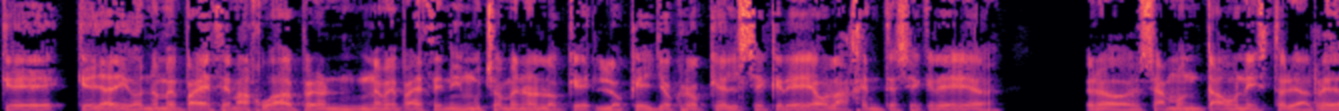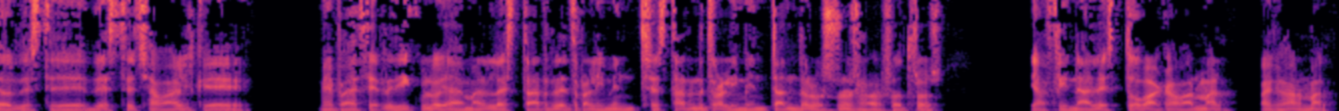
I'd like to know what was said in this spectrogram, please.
que, que ya digo, no me parece mal jugador, pero no me parece ni mucho menos lo que, lo que yo creo que él se cree o la gente se cree. eh. Pero se ha montado una historia alrededor de este, de este chaval que me parece ridículo y además la se están retroalimentando los unos a los otros y al final esto va a acabar mal, va a acabar mal.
